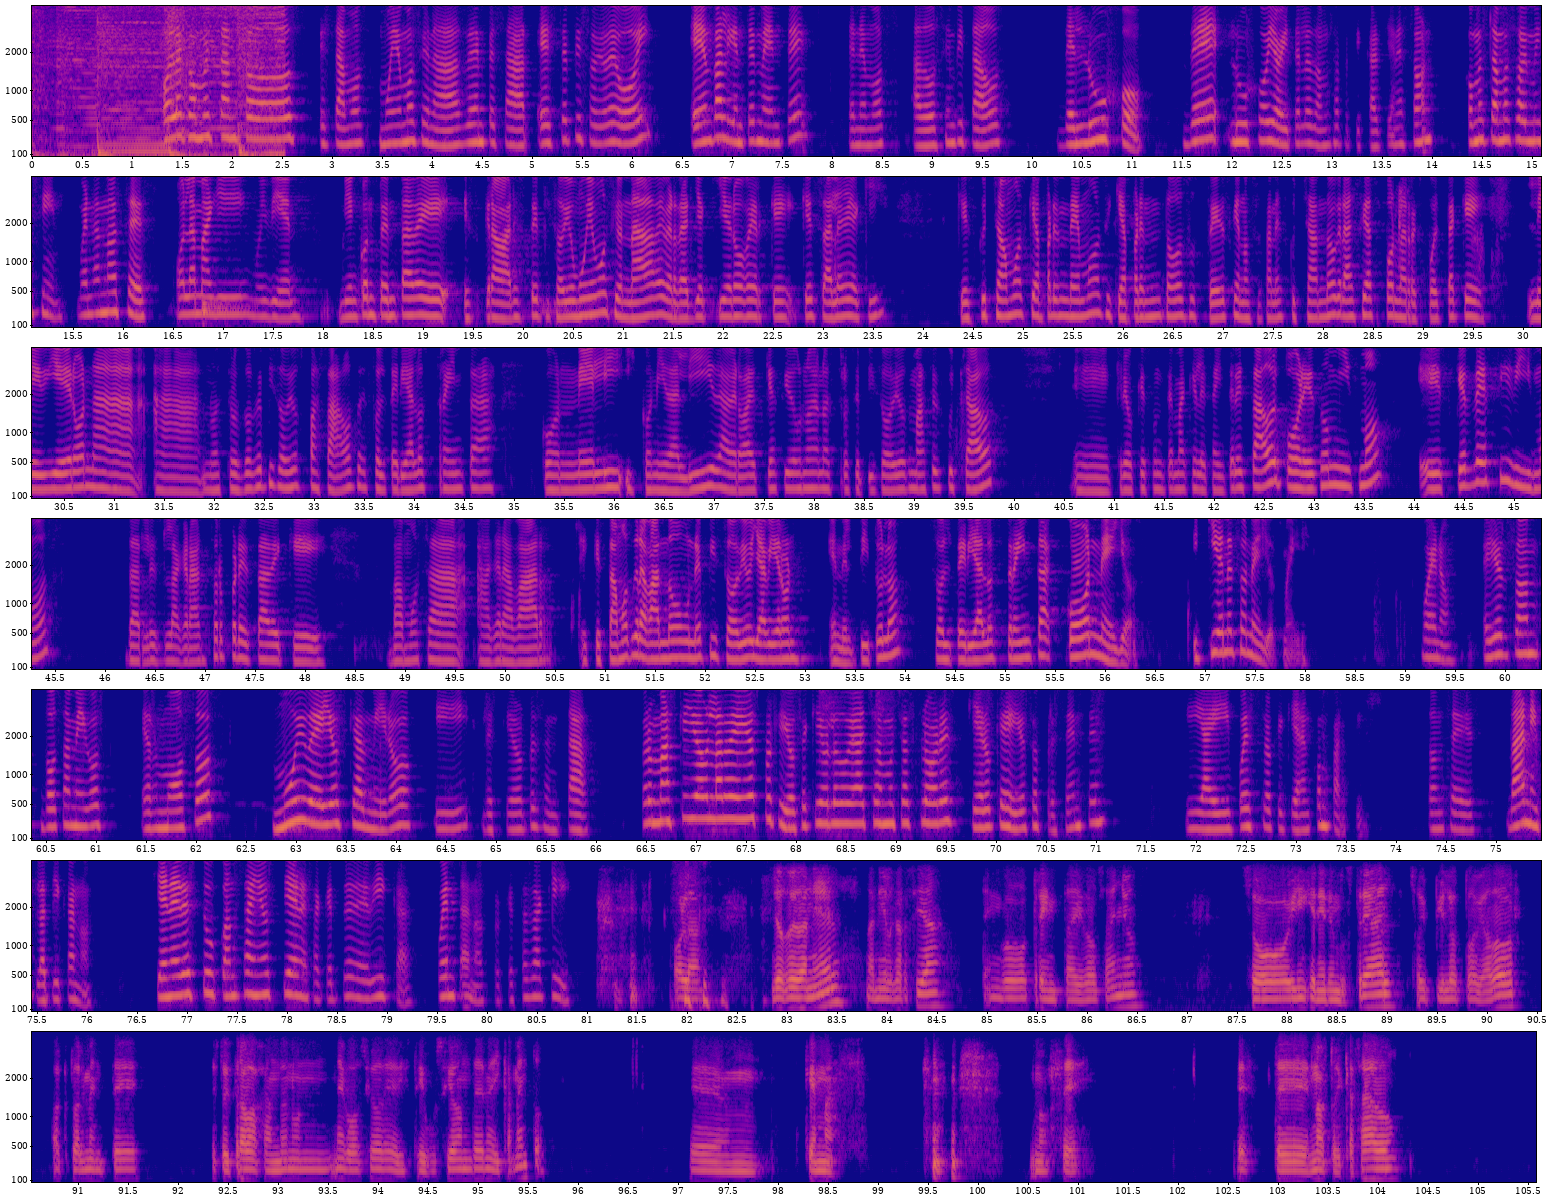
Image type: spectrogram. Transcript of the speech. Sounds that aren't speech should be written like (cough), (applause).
Hola, ¿cómo están todos? Estamos muy emocionadas de empezar este episodio de hoy en Valientemente. Tenemos a dos invitados de lujo de lujo y ahorita les vamos a platicar quiénes son. ¿Cómo estamos hoy, Misin? Buenas noches. Hola Maggie, muy bien. Bien contenta de grabar este episodio, muy emocionada, de verdad ya quiero ver qué, qué sale de aquí, qué escuchamos, qué aprendemos y qué aprenden todos ustedes que nos están escuchando. Gracias por la respuesta que le dieron a, a nuestros dos episodios pasados de Soltería a los 30 con Nelly y con Idalí. La verdad es que ha sido uno de nuestros episodios más escuchados. Eh, creo que es un tema que les ha interesado y por eso mismo es que decidimos darles la gran sorpresa de que vamos a, grabar, eh, que estamos grabando un episodio, ya vieron en el título, Soltería a los 30 con ellos. ¿Y quiénes son ellos, Maggie? Bueno, ellos son dos amigos hermosos, muy bellos que admiro y les quiero presentar. Pero más que yo hablar de ellos, porque yo sé que yo les voy a echar muchas flores, quiero que ellos se presenten y ahí pues lo que quieran compartir. Entonces, Dani, platícanos. ¿Quién eres tú? ¿Cuántos años tienes? ¿A qué te dedicas? Cuéntanos, ¿por qué estás aquí? (laughs) Hola, yo soy Daniel, Daniel García, tengo 32 años, soy ingeniero industrial, soy piloto aviador, actualmente estoy trabajando en un negocio de distribución de medicamentos Em, ¿Qué más? (laughs) no sé. Este, no estoy casado.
